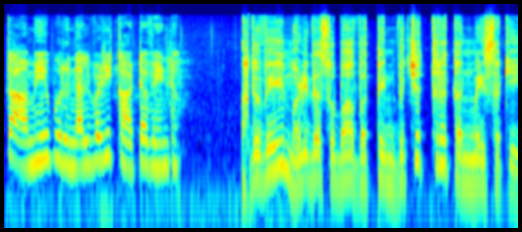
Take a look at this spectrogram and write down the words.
தாமே ஒரு நல்வழி காட்ட வேண்டும். அதுவே மனித சுபாவத்தின் விசித்திர தன்மை சகி.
